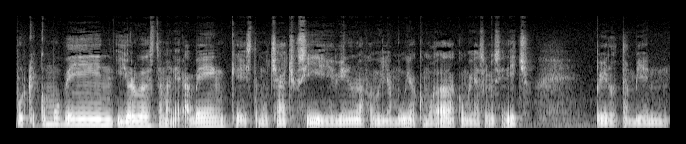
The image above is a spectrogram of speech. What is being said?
Porque como ven, y yo lo veo de esta manera, ven que este muchacho sí viene de una familia muy acomodada, como ya se los he dicho, pero también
